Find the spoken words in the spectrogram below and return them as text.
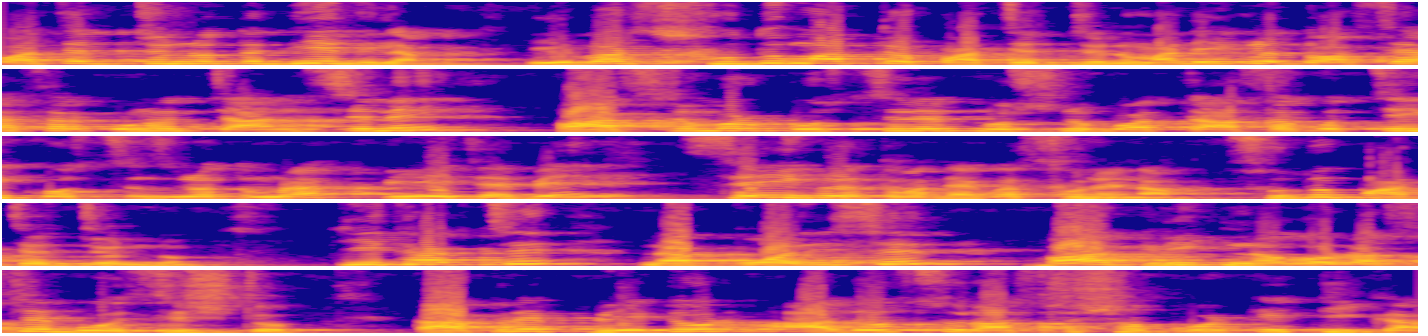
পাঁচের জন্য তো দিয়ে দিলাম। এবার শুধুমাত্র পাঁচের জন্য মানে এগুলো দশে আসার কোনো চান্স নেই। পাঁচ নম্বর কোশ্চেনের প্রশ্নপত্র আশা করছি এই কোশ্চেনগুলো তোমরা পেয়ে যাবে। সেইগুলো তোমাদের একবার শুনে নাও, শুধু পাঁচের জন্য। কি থাকছে? না পলিসের বা গ্রিক নগর রাষ্ট্রের বৈশিষ্ট্য। তারপরে প্লেটোর আদর্শ রাষ্ট্র সম্পর্কে টিকা।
